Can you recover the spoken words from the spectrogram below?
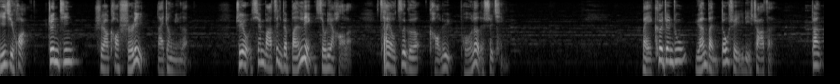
一句话，真金是要靠实力来证明的。只有先把自己的本领修炼好了，才有资格考虑伯乐的事情。每颗珍珠原本都是一粒沙子，但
